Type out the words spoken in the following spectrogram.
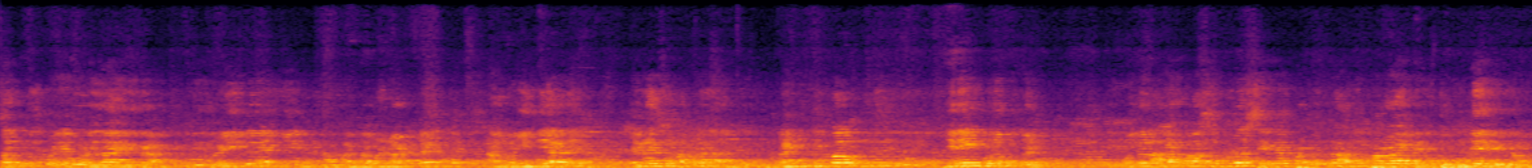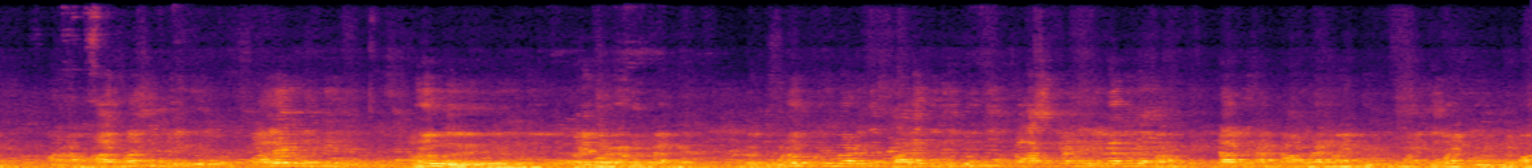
சத்து குறைவோடு தான் இருக்கிறாங்க. இது வெளியில நம்ம தமிழ்நாட்டில் நம்ம இந்தியாவில் என்ன சொன்னோம்னா கண்டிப்பா வந்து இணை உணவுகள் முதல் ஆறு சேர்க்கப்பட்டது அது பரவாயில்லை. இது முன்னேறி ஆனால் ஆறு மாசம் கழித்து பலர் வந்து உணவு குறைபாடோடு இருக்காங்க. உணவு குறைபாடுக்கு பல இது வந்து காசுக்கான எல்லாரும் கேட்பாங்க டாக்டர் நான் காம்ப்ளான் வாங்கி கொடுக்கணுமா இது வாங்கி கொடுக்கணுமா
